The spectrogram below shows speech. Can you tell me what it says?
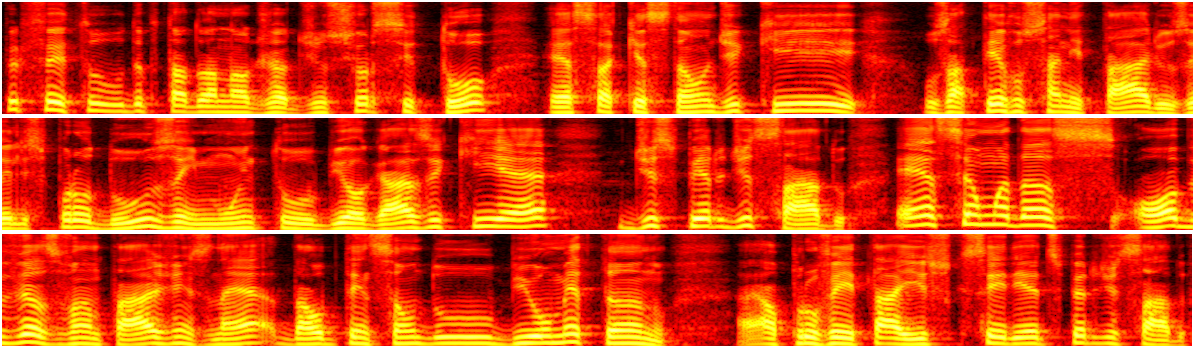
Perfeito, o deputado Arnaldo Jardim, o senhor citou essa questão de que os aterros sanitários eles produzem muito biogás e que é desperdiçado. Essa é uma das óbvias vantagens né, da obtenção do biometano, é, aproveitar isso que seria desperdiçado.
